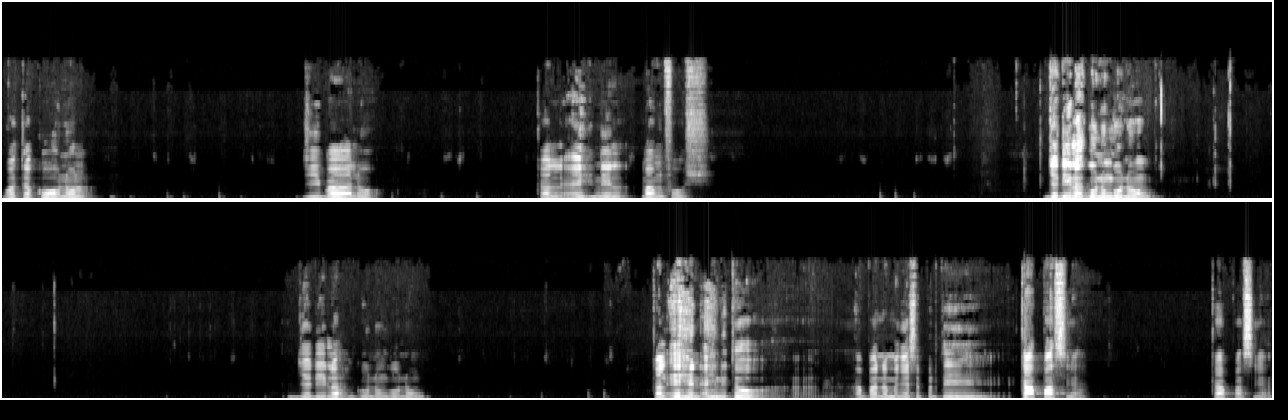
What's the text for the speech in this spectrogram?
"Wa takunul jibalu kal ihnil manfush." Jadilah gunung-gunung jadilah gunung-gunung Kal ehen, ehen itu eh, apa namanya seperti kapas ya. Kapas ya.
